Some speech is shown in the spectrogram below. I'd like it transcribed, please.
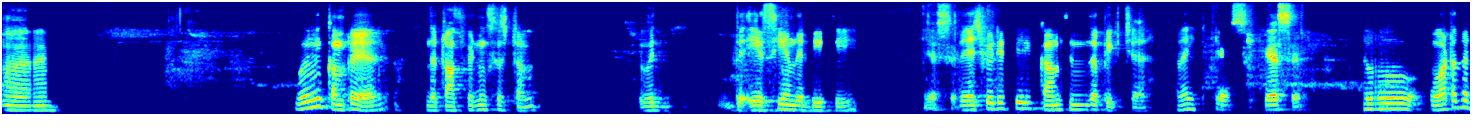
Uh, when we compare the transmitting system with the AC and the DC, Yes, sir. the HVDC comes in the picture, right? Yes, yes, sir. So, what are the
